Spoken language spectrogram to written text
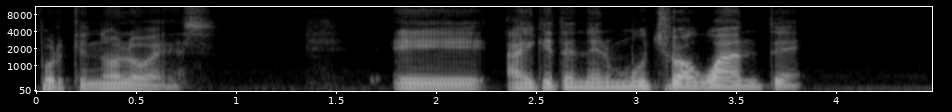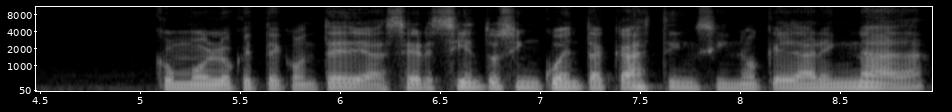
porque no lo es. Eh, hay que tener mucho aguante, como lo que te conté de hacer 150 castings y no quedar en nada.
